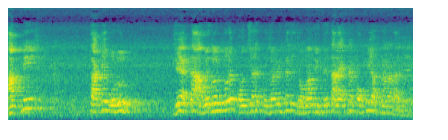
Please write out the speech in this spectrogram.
আপনি তাকে বলুন যে একটা আবেদন করে পঞ্চায়েত প্রধানের কাছে জমা দিতে তার একটা কপি আপনারা রাখবেন।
